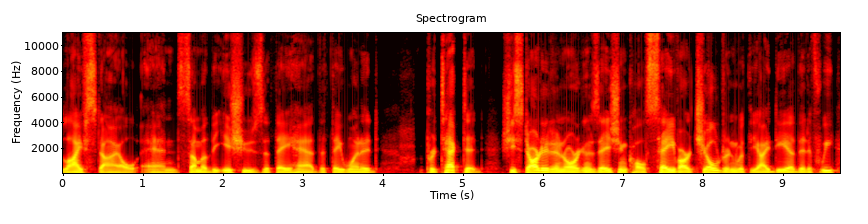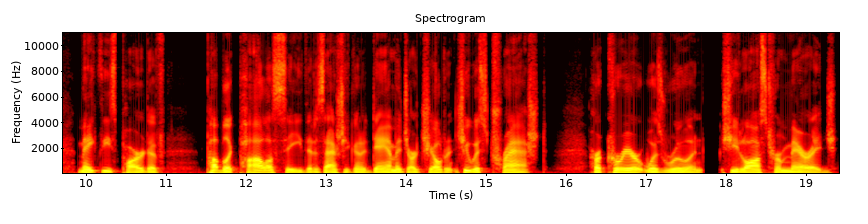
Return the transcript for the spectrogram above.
lifestyle and some of the issues that they had that they wanted protected. She started an organization called Save Our Children with the idea that if we make these part of public policy that is actually going to damage our children. She was trashed. Her career was ruined. She lost her marriage.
